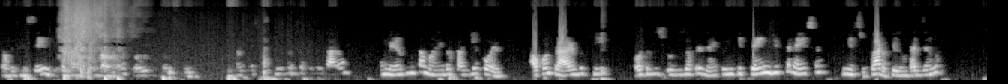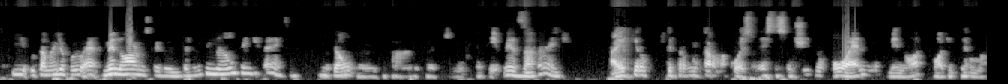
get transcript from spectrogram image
talvez receio de tratamento de balanço ou Mas nesses eles apresentaram o mesmo tamanho da fase de apoio. Ao contrário do que outros estudos apresentam, em que tem diferença nisso. Claro que ele não está dizendo que o tamanho de apoio é menor nos caidores, está dizendo que não tem diferença. Então, exatamente. Aí eu quero te perguntar uma coisa. Nesse sentido, o N menor pode ter uma,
